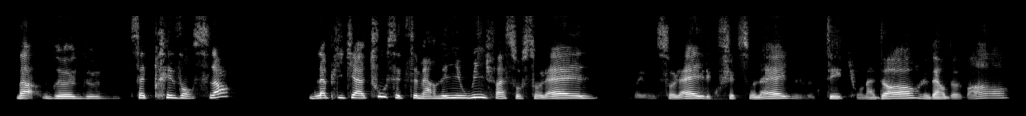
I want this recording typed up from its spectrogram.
bah, de, de cette présence-là, de l'appliquer à tout, c'est de s'émerveiller, oui, face au soleil, le soleil, les couchers de soleil, le thé qu'on adore, le verre de vin,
